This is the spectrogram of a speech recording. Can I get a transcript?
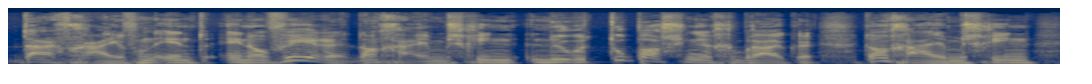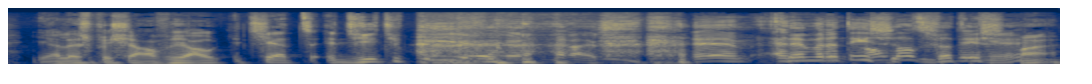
daar ga je van in- innoveren. Dan ga je misschien nieuwe toepassingen gebruiken. Dan ga je misschien, Jelle, speciaal voor jou, chat GTP eh, gebruiken. Ehm, en, Nee, maar dat is- dat is-. Maar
